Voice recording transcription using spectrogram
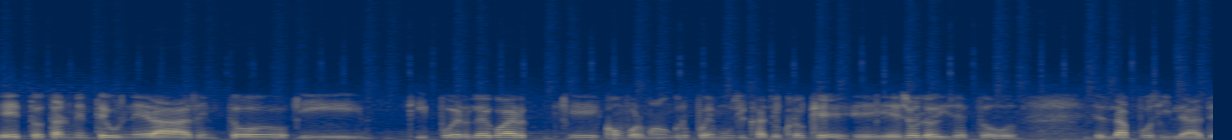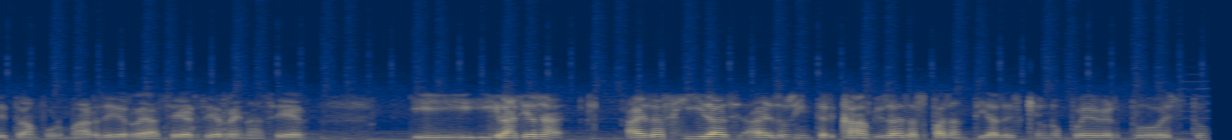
eh, totalmente vulneradas en todo y, y poder luego haber eh, conformado un grupo de música. Yo creo que eh, eso lo dice todo. Es la posibilidad de transformarse, de rehacerse, de renacer. Y, gracias a, a, esas giras, a esos intercambios, a esas pasantías es que uno puede ver todo esto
